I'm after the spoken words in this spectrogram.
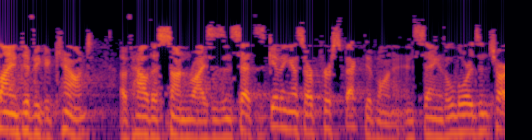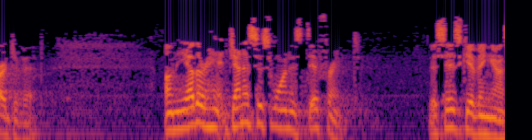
scientific account of how the sun rises and sets. It's giving us our perspective on it and saying the Lord's in charge of it. On the other hand, Genesis 1 is different. This is giving us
